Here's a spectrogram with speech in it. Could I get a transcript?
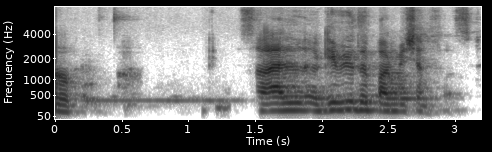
Okay. So I'll uh, give you the permission first.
